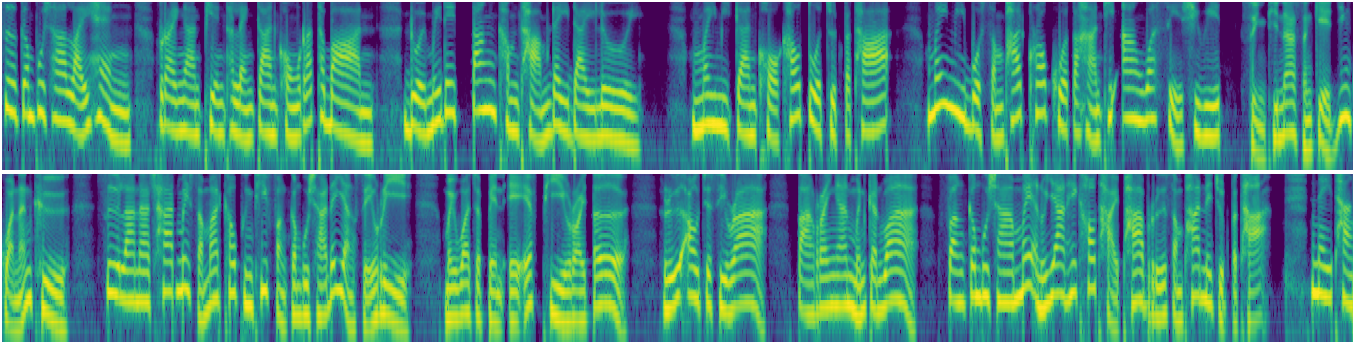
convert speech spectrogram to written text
สื่อกัมพูชาหลายแห่งรายงานเพียงแถลงการของรัฐบาล โดยไม่ได้ตั้งคำถามใด ๆ เลย ไม่มีการขอเข้าตัวจุดปะทะ ไม่มีบทสัมภาษณ์ครอบครัวทหารที่อ้างว่าเสียชีวิต สิ่งที่น่าสังเกตยิ่งกว่านั้นคือ สื่อลานาชาติไม่สามารถเข้าพื้นที่ฝั่งกัมพูชาได้อย่างเสรี ไม่ว่าจะเป็น AFP รอยเตอร์หรืออัลจ z ซีราต่างรายงานเหมือนกันว่า ฝั่งกัมพูชาไม่อนุญาตให้เข้าถ่ายภาพหรือสัมภาษณ์ในจุดปะทะ ในทาง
